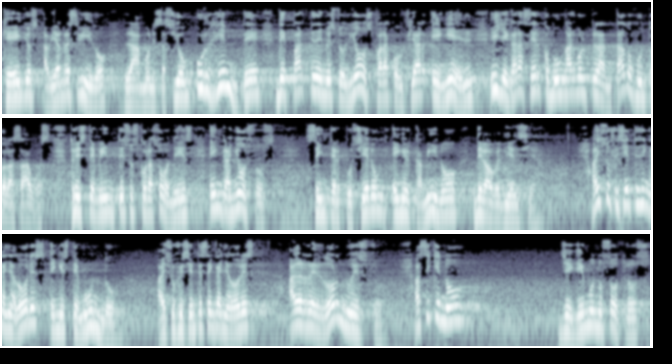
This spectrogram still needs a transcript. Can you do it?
que ellos habían recibido la amonestación urgente de parte de nuestro Dios para confiar en Él y llegar a ser como un árbol plantado junto a las aguas. Tristemente sus corazones engañosos se interpusieron en el camino de la obediencia. Hay suficientes engañadores en este mundo, hay suficientes engañadores alrededor nuestro. Así que no lleguemos nosotros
